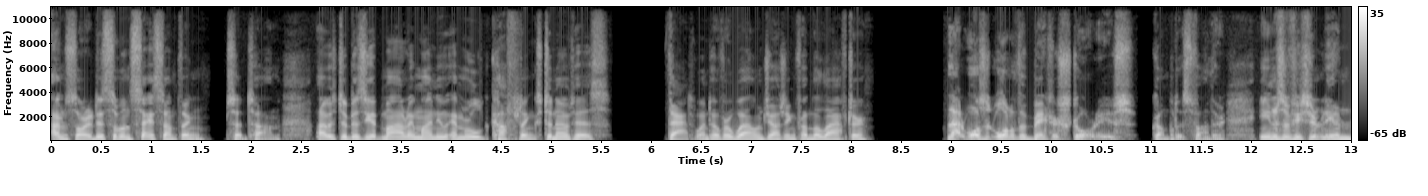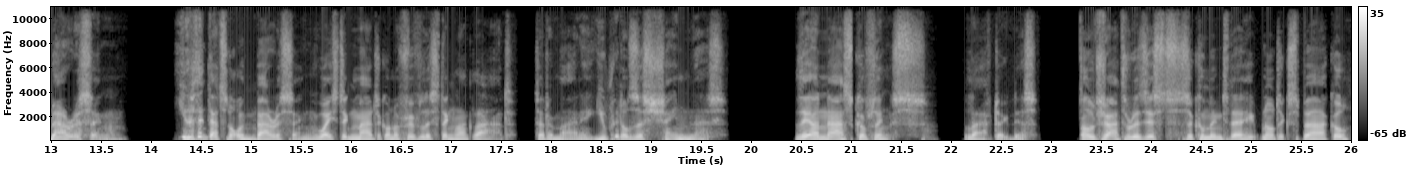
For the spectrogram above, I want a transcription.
I'm sorry, did someone say something? said Tom. I was too busy admiring my new emerald cufflinks to notice. That went over well, judging from the laughter. That wasn't one of the better stories, grumbled his father. Insufficiently embarrassing. You think that's not embarrassing, wasting magic on a frivolous thing like that? said Hermione. You Riddles are shameless. They are nice cufflinks, laughed Ignis. I'll try to resist succumbing to their hypnotic sparkle.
